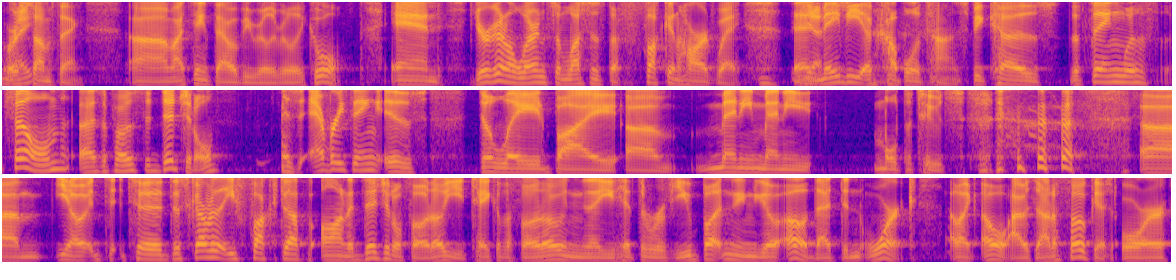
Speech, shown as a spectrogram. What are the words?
or Right. something. Um, I think that would be really really cool, and you're gonna learn some lessons the fucking hard way, and Yes. maybe a couple of times because the thing with film as opposed to digital is everything is delayed by um, many many multitudes. Um, you know t- to discover that you fucked up on a digital photo you take the photo and then you hit the review button and you go oh that didn't work. Like oh i was out of focus or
